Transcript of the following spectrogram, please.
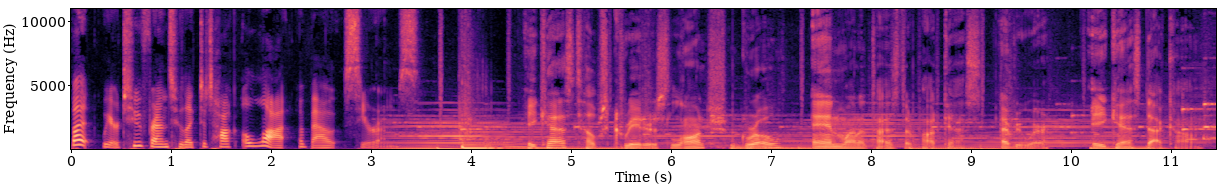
but we are two friends who like to talk a lot about serums. ACAST helps creators launch, grow, and monetize their podcasts everywhere. ACAST.com.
